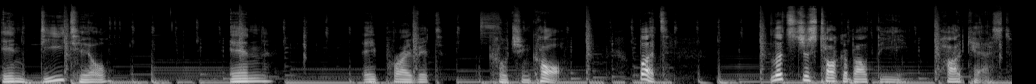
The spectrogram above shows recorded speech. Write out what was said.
in detail in a private coaching call. But let's just talk about the podcast.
